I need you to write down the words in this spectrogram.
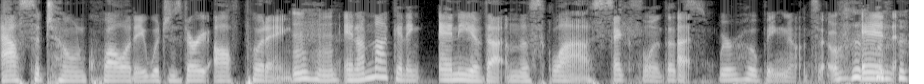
acetone quality, which is very off putting. And I'm not getting any of that in this glass. excellent. That's we're hoping not so. and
